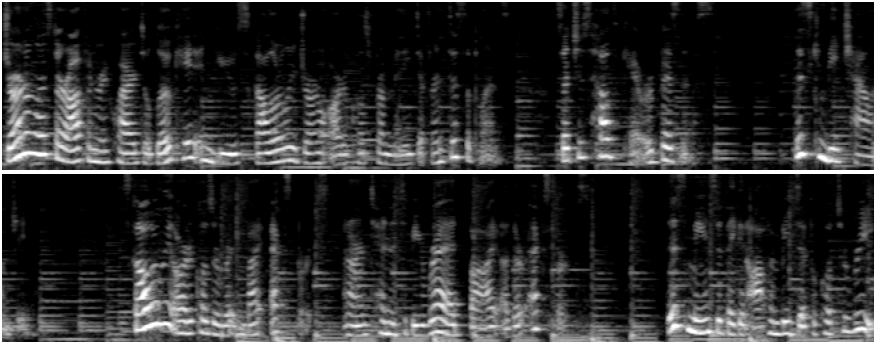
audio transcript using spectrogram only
Journalists are often required to locate and use scholarly journal articles from many different disciplines, such as healthcare or business. This can be challenging. Scholarly articles are written by experts and are intended to be read by other experts. This means that they can often be difficult to read.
